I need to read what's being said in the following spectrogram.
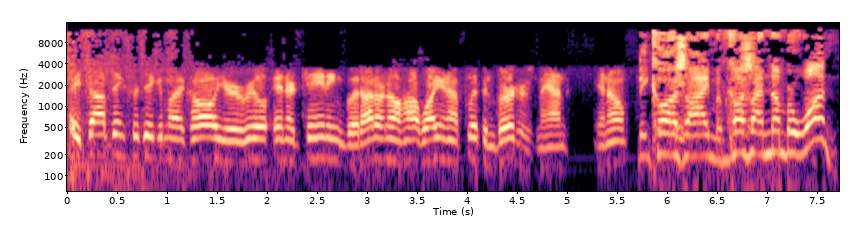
Hey, Tom, thanks for taking my call. You're real entertaining, but I don't know how why you're not flipping burgers, man. You know? Because I'm because I'm number one.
